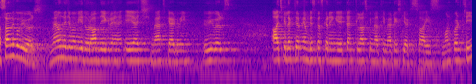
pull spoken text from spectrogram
असलम व्यूवर्स मैं हूँ नजब अमीद और आप देख रहे हैं A H math academy viewers आज के लेक्चर में हम डिस्कस करेंगे टेंथ क्लास की मैथमेटिक्स की एक्सरसाइज 1.3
